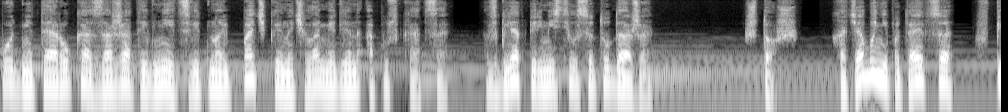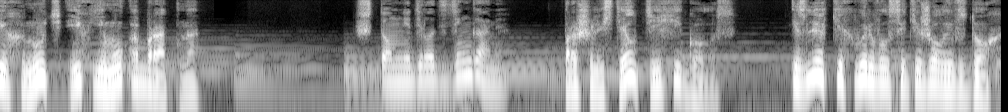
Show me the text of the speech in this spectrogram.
Поднятая рука, зажатой в ней цветной пачкой, начала медленно опускаться. Взгляд переместился туда же. Что ж, хотя бы не пытается впихнуть их ему обратно. «Что мне делать с деньгами?» Прошелестел тихий голос. Из легких вырвался тяжелый вздох,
